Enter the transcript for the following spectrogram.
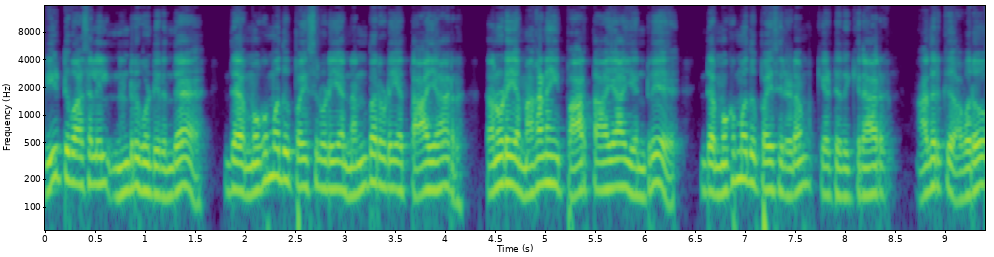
வீட்டு வாசலில் நின்று கொண்டிருந்த இந்த முகமது பைசலுடைய நண்பருடைய தாயார் தன்னுடைய மகனை பார்த்தாயா என்று இந்த முகமது பைசலிடம் கேட்டிருக்கிறார். அதற்கு அவரோ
